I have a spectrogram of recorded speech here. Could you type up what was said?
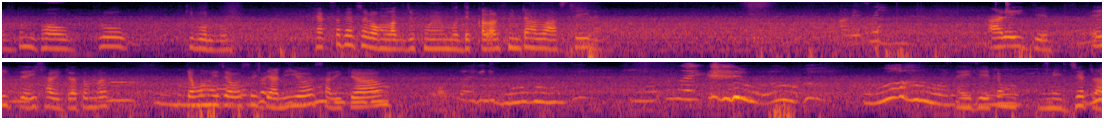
একদম ঘ- কি বলব? ফ্যাকসা ফ্যাকসা রং লাগছে ফোনের মধ্যে কালার ফিনটা ভালো আসছেই না। আর এই যে এই যে এই শাড়িটা তোমরা কেমন হয়েছে অবশ্যই জানিও শাড়িটা। এই যে এটা মেঝেটা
